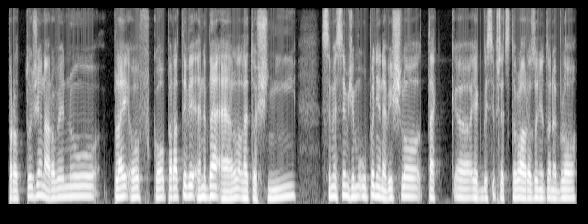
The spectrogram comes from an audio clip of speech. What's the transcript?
protože na rovinu playoff kooperativy NBL letošní si myslím, že mu úplně nevyšlo tak, jak by si představoval. Rozhodně to nebylo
